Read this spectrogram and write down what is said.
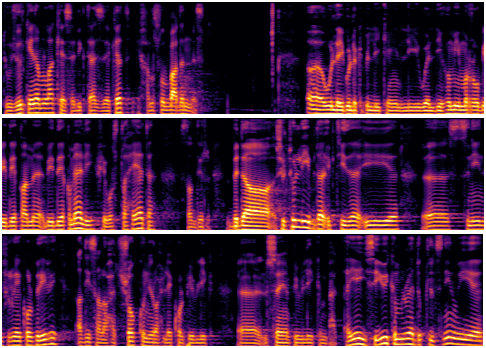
toujours كاينة من la caisse هذيك تاع الزكاة يخلصوا لبعض الناس. ولا يقول لك باللي كاين اللي والديهم يمروا بضيق بضيق مالي في وسط حياته. صدير بدا surtout اللي بدا الابتدائي آه، سنين في l'école privée غادي يصرا واحد ال choc كون يروح l'école publique لسيان publique من بعد. أي ي essayer و يكملوا هذوك ثلاث سنين وي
